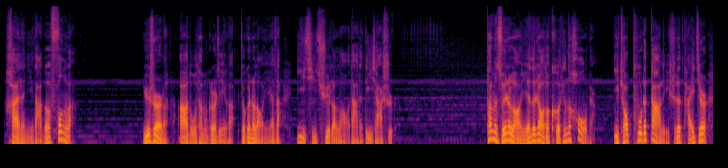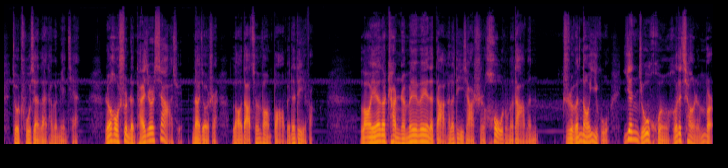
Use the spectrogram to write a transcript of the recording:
害得你大哥疯了。于是呢，阿独他们哥几个就跟着老爷子一起去了老大的地下室。他们随着老爷子绕到客厅的后边，一条铺着大理石的台阶就出现在他们面前，然后顺着台阶下去，那就是老大存放宝贝的地方。老爷子颤颤巍巍地打开了地下室厚重的大门，只闻到一股烟酒混合的呛人味儿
